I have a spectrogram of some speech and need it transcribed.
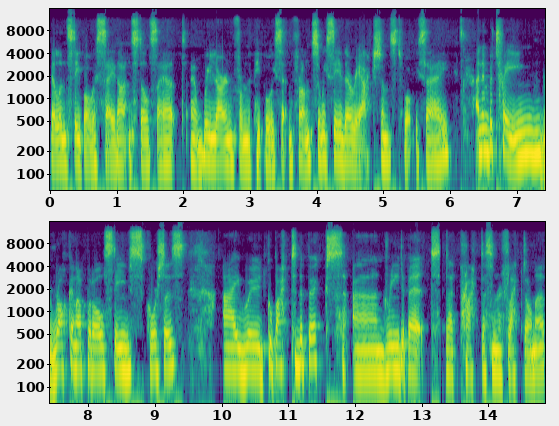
Bill and Steve always say that and still say it. And we learn from the people we sit in front. So we see their reactions to what we say. And in between, rocking up at all Steve's courses, I would go back to the books and read a bit, I'd practice and reflect on it,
